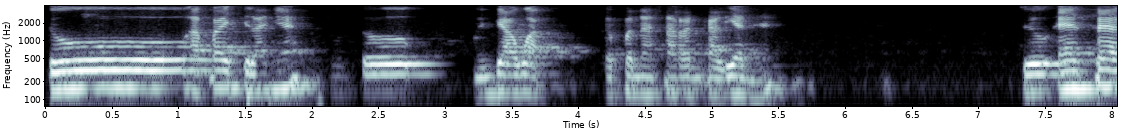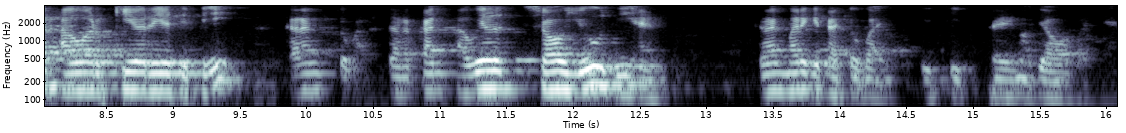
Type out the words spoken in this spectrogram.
Untuk apa istilahnya? Untuk menjawab kepenasaran kalian ya. To answer our curiosity. Sekarang coba sekarang I will show you the answer. Sekarang mari kita coba isi tengok jawabannya.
